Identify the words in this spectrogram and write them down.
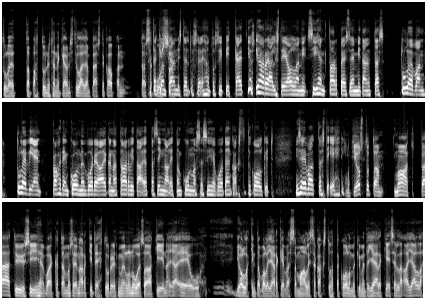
tulee tapahtuu, nyt ne käynnisti laajan päästökaupan tässä Sitäkin kuussa. on käynnistelty siellä ihan tosi pitkä. Et jos ihan realisteja ollaan, niin siihen tarpeeseen, mitä nyt tässä tulevan tulevien kahden, kolmen vuoden aikana tarvitaan, jotta signaalit on kunnossa siihen vuoteen 2030, niin se ei valitettavasti ehdi. Mutta jos tota, maat päätyy siihen vaikka tämmöiseen arkkitehtuuriin, että meillä on USA, Kiina ja EU jollakin tavalla järkevässä mallissa 2030 jälkeisellä ajalla,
